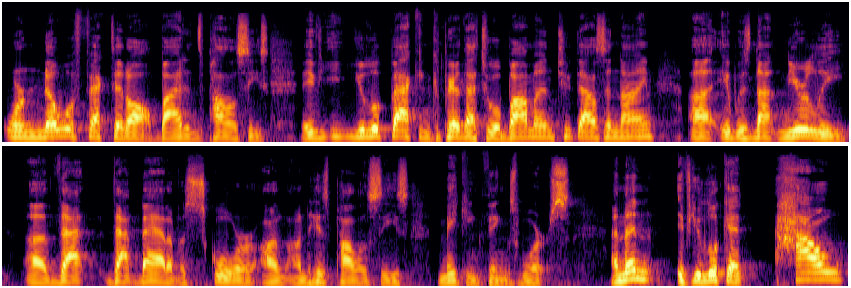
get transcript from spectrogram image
or no effect at all, Biden's policies. If you- look back and compare that to Obama in 2009, uh, it was not nearly uh, that, that bad of a score on, on his policies making things worse. And then if you look at how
